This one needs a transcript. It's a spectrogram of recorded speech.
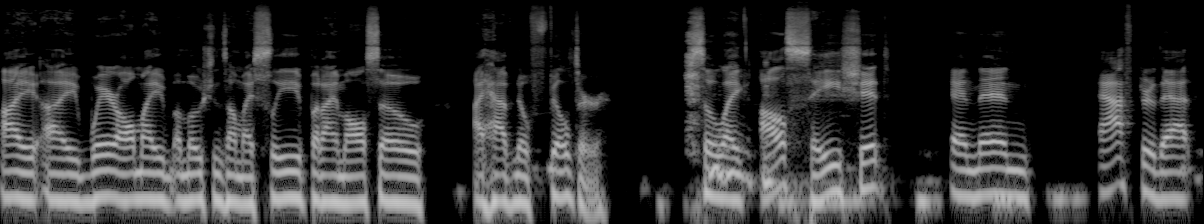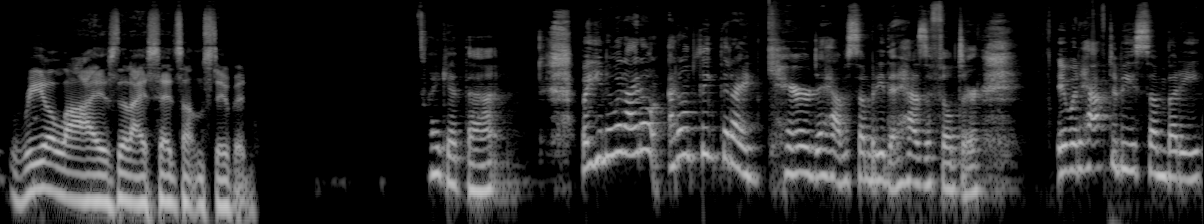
I I wear all my emotions on my sleeve, but I'm also I have no filter. So like I'll say shit and then after that realize that I said something stupid. I get that. But you know what? I don't I don't think that I'd care to have somebody that has a filter. It would have to be somebody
